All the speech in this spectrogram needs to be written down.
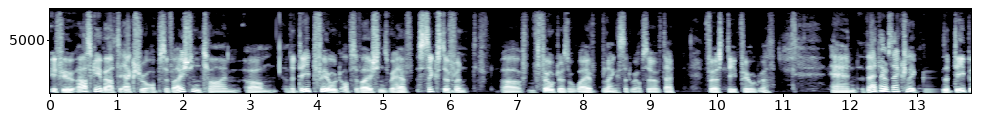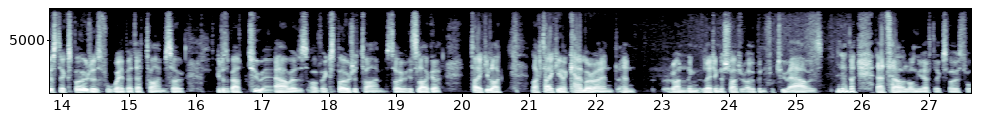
if you're asking about the actual observation time, um, the deep field observations, we have six different uh, filters or wavelengths that we observe that first deep field with. And that was actually the deepest exposures for Webb at that time. So it was about two hours of exposure time. So it's like a taking like like taking a camera and and running letting the shutter open for two hours. That's how long you have to expose for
